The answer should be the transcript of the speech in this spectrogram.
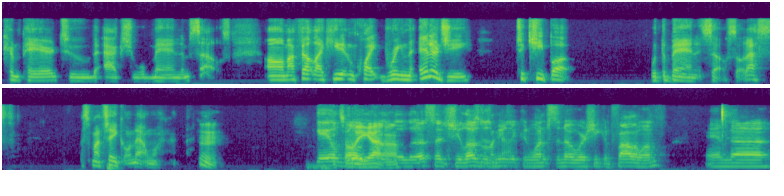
compared to the actual band themselves. Um, I felt like he didn't quite bring the energy to keep up with the band itself. So that's that's my take on that one. Gail That's all you got, huh? Gould says she loves That's his all I got. music and wants to know where she can follow him. And uh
